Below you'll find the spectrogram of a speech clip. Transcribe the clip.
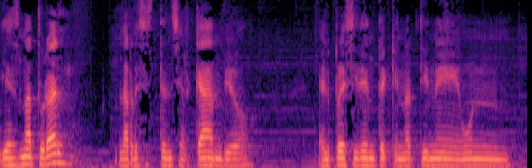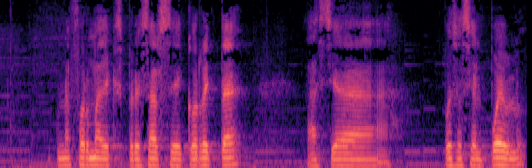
Y es natural la resistencia al cambio, el presidente que no tiene un, una forma de expresarse correcta hacia pues hacia el pueblo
